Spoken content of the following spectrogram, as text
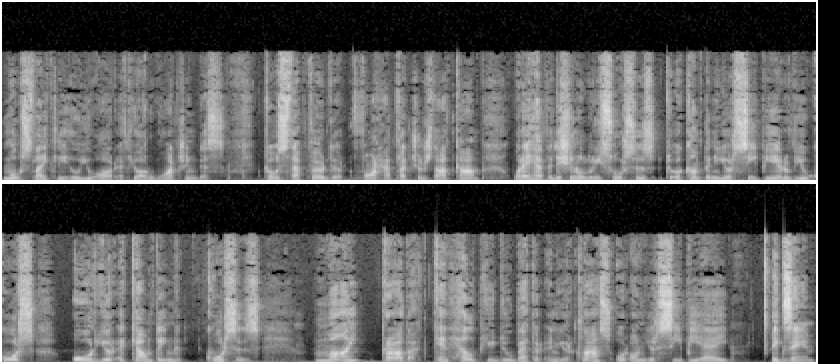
most likely who you are if you are watching this. Go a step further, farhatlectures.com, where I have additional resources to accompany your CPA review course or your accounting courses. My product can help you do better in your class or on your CPA exam.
